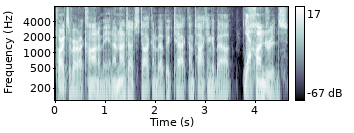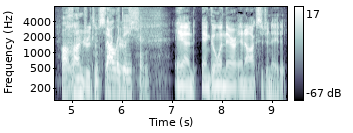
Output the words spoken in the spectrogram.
parts of our economy. And I'm not just talking about big tech. I'm talking about yeah. hundreds, All hundreds of, of consolidation, and and go in there and oxygenate it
